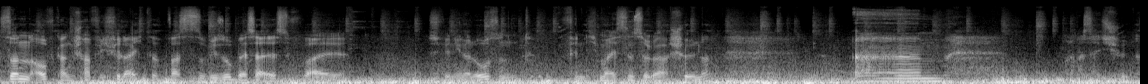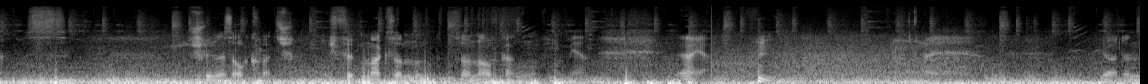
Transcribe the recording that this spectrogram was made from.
Sonnenaufgang schaffe ich vielleicht, was sowieso besser ist, weil es weniger los und finde ich meistens sogar schöner. Ähm, schön ist auch Quatsch. Ich mag Sonnen Sonnenaufgang irgendwie mehr. Naja. Hm. Ja, dann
